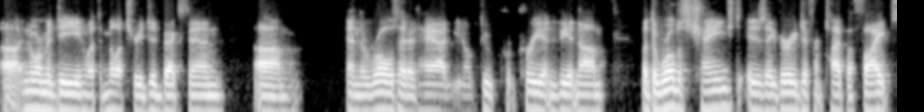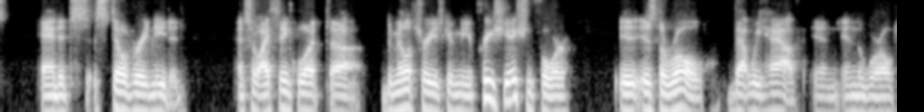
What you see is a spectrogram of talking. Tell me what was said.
uh, Normandy and what the military did back then, um, and the roles that it had, you know, through Korea and Vietnam. But the world has changed. It is a very different type of fight and it's still very needed. And so I think what uh, the military has given me appreciation for is, is, the role that we have in in the world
